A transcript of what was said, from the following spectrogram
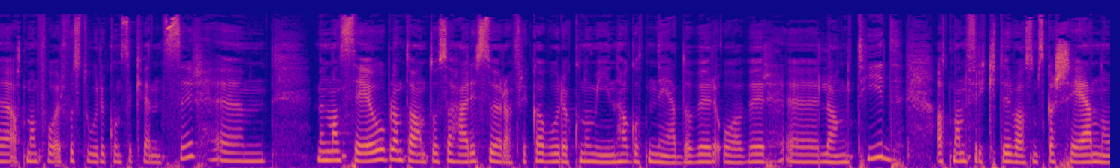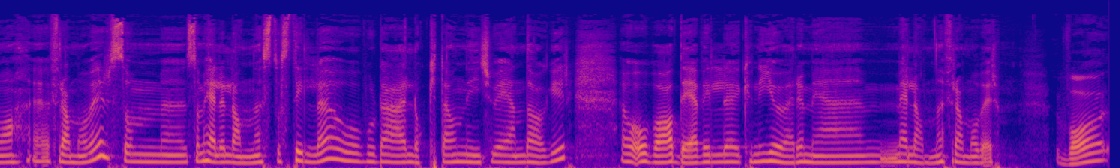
at man får for store konsekvenser. Men man ser jo bl.a. også her i Sør-Afrika, hvor økonomien har gått nedover over eh, lang tid, at man frykter hva som skal skje nå eh, framover, som, eh, som, hele landet står stille, og hvor det er lockdown i 21 dager, og, og hva det vil kunne gjøre med, med landet framover. Hva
